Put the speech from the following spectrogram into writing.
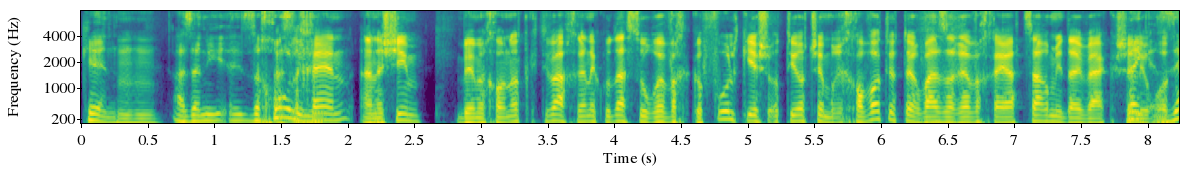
כן, מהמם. אז אני, זכור אז לי. לכן, אנשים במכונות כתיבה אחרי נקודה עשו רווח כפול, כי יש אותיות שהן רחבות יותר, ואז הרווח היה צר מדי והיה קשה לראות זה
